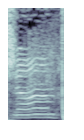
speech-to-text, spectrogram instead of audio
attraction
